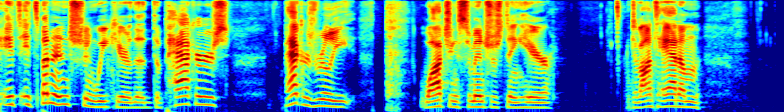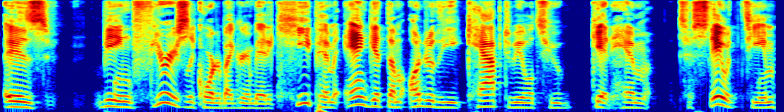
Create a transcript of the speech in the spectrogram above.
it's it's been an interesting week here. The the Packers Packers really watching some interesting here. Davante Adam is being furiously courted by Green Bay to keep him and get them under the cap to be able to get him to stay with the team.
